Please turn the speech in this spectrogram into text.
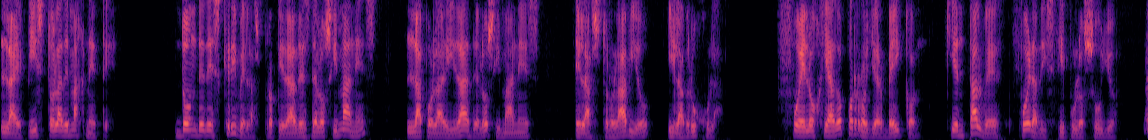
la Epístola de Magnete, donde describe las propiedades de los imanes, la polaridad de los imanes, el astrolabio y la brújula. Fue elogiado por Roger Bacon, quien tal vez fuera discípulo suyo. A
